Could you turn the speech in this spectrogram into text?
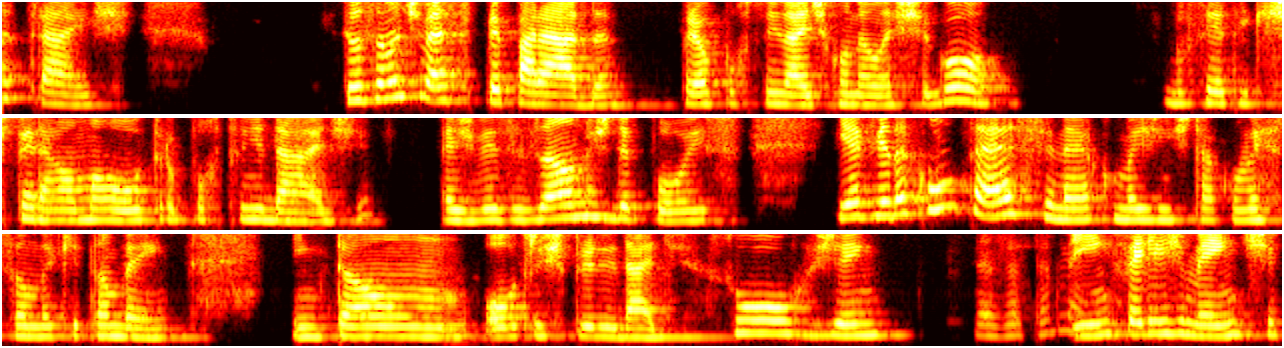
atrás, se você não tivesse preparada para a oportunidade quando ela chegou, você ia ter que esperar uma outra oportunidade, às vezes anos depois. E a vida acontece, né? Como a gente está conversando aqui também. Então, outras prioridades surgem. Exatamente. E, infelizmente,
